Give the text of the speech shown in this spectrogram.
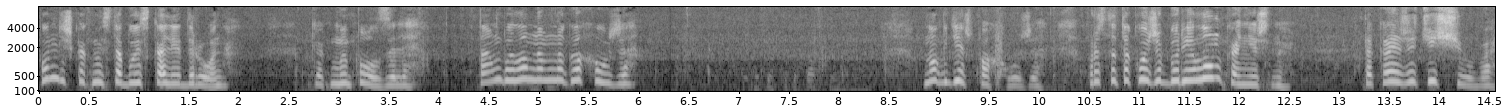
Помнишь, как мы с тобой искали дрон? Как мы ползали? Там было намного хуже. Но где ж похуже? Просто такой же бурелом, конечно. Такая же чищуба.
